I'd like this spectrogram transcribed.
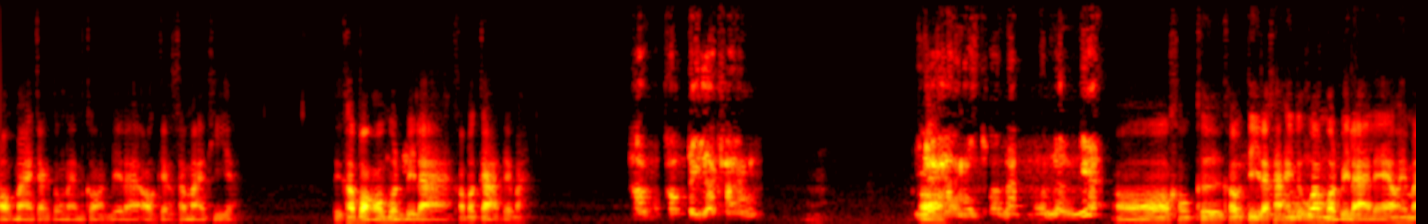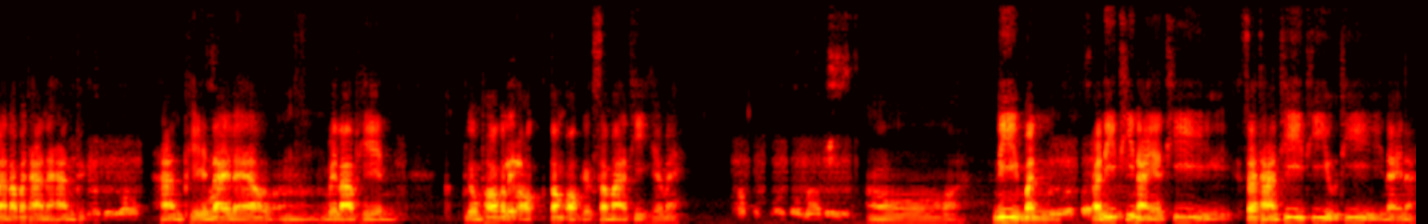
ออกมาจากตรงนั้นก่อนเวลาออกจากสมาธิอะหรือเขาบอกว่าหมดเวลาเขาประกาศได้ปะเขาเขาตีระฆังตีอ๋อระฆังให้ฉันนะเหมือนอย่างเงี้ยอ๋อเขาคือเขาตีราคาให้รู้ว่าหมดเวลาแล้วให้มารับประทานอาหารอาหารเพนได้แล้ว อืม เวลาเพน หลวงพ่อก็เลยออกต้องออกจากสมาธิใช่ไหมเขาไปสมาธิอ๋อนี่มันอันนี้ที่ไหนอะที่สถานที่ที่อยู่ที่ไหนนะ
